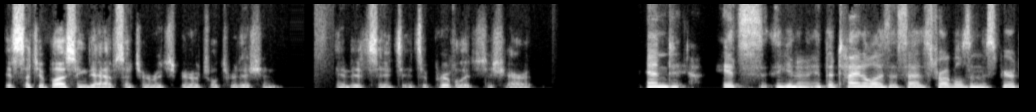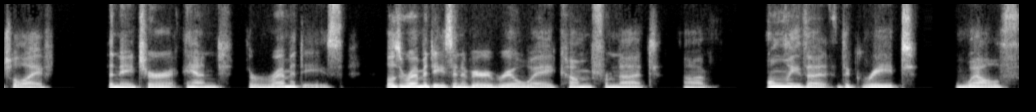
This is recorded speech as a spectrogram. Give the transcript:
it's such a blessing to have such a rich spiritual tradition, and it's it's it's a privilege to share it. And it's you know the title, as it says, struggles in the spiritual life, the nature and the remedies those remedies in a very real way come from not uh, only the the great wealth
